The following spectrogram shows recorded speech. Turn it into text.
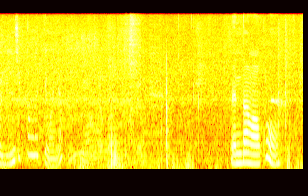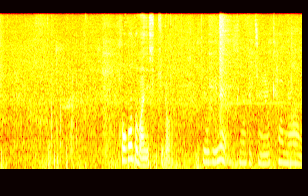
뭔가 윤식당 느낌 아니야? 랜당하고 버거도 많이 시키더라. 여기는 그냥 대충 이렇게 하면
